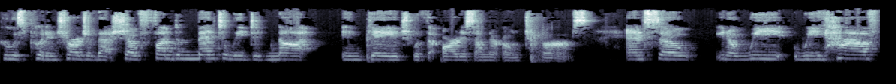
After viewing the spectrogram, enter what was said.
who was put in charge of that show fundamentally did not engage with the artists on their own terms. And so, you know, we we have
